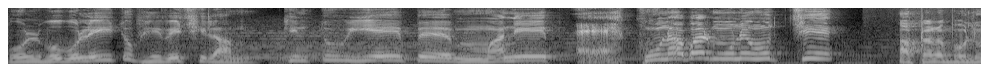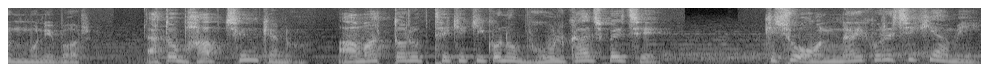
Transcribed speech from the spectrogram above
বলব বলেই তো ভেবেছিলাম কিন্তু ইয়ে পে- মানে এখন আবার মনে হচ্ছে। আপনারা বলুন মনিবর এত ভাবছেন কেন? আমার তরফ থেকে কি কোনো ভুল কাজ হয়েছে? কিছু অন্যায় করেছি কি আমি?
